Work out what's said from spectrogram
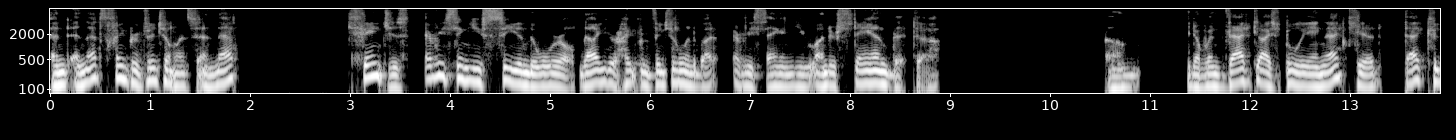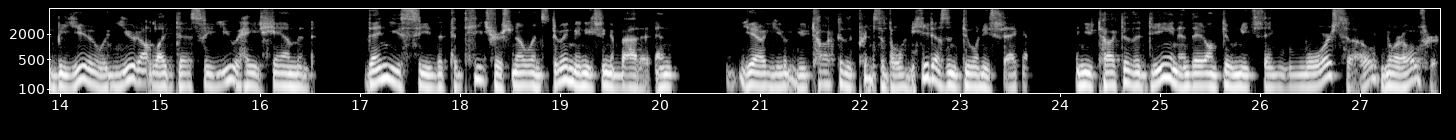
and, and that's hypervigilance. And that changes everything you see in the world. Now you're hypervigilant about everything and you understand that, uh, um, you know, when that guy's bullying that kid, that could be you and you don't like this, so you hate him. And then you see that the teachers, no one's doing anything about it. And, you know, you, you talk to the principal and he doesn't do anything and you talk to the dean and they don't do anything more so. Moreover,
